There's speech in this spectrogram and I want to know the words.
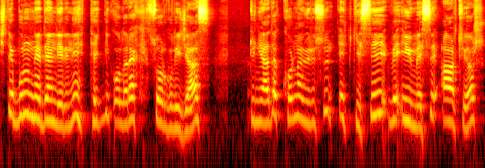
İşte bunun nedenlerini teknik olarak sorgulayacağız. Dünyada koronavirüsün etkisi ve ivmesi artıyor.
